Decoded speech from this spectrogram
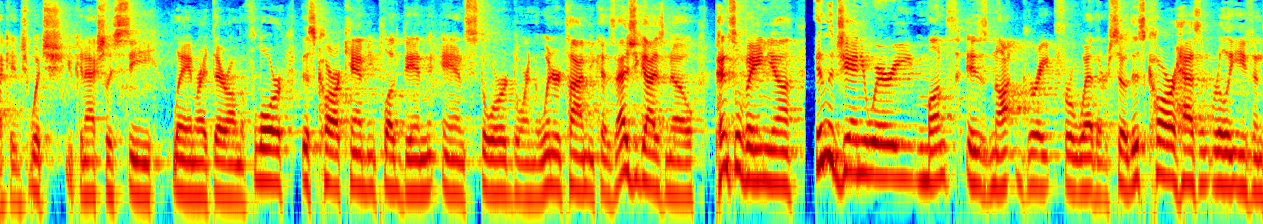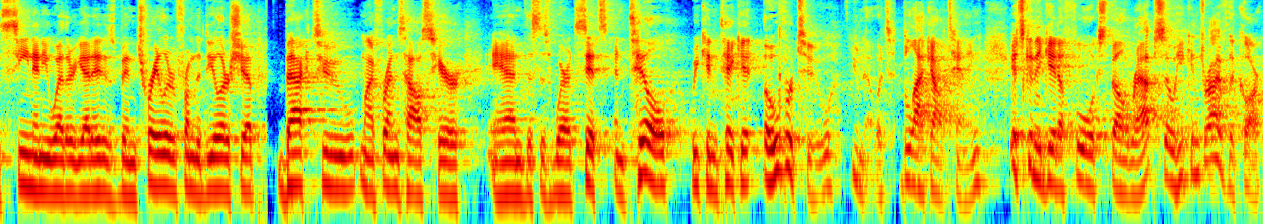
package, which you can actually see laying right there on the floor. This car can be plugged in and stored during the wintertime because as you guys know, Pennsylvania in the January month is not great for weather. So this car hasn't really even seen any weather yet. It has been trailered from the dealership back to my friend's house here and this is where it sits until we can take it over to, you know, it's blackout tanning. It's gonna get a full XPEL wrap so he can drive the car.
